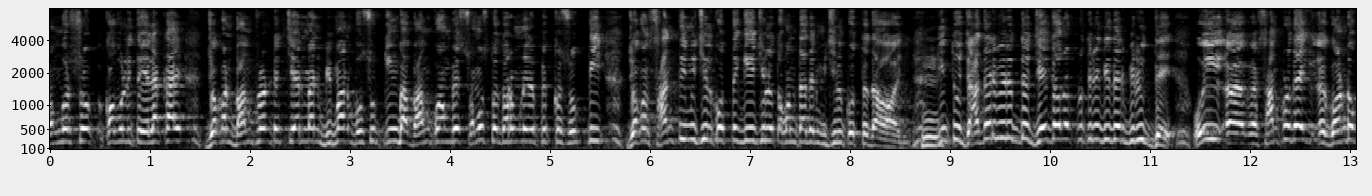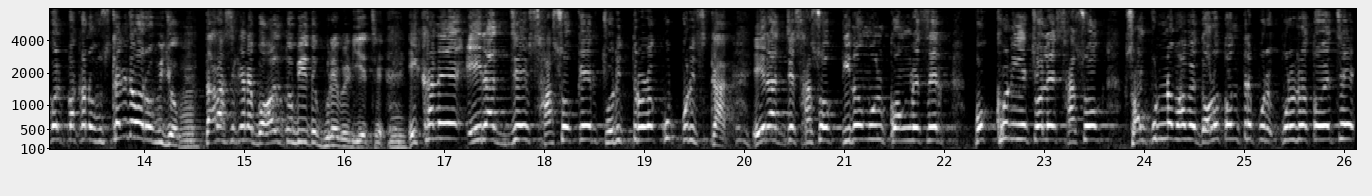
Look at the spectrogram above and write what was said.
সংঘর্ষ কবলিত এলাকায় যখন বামফ্রন্টের চেয়ারম্যান বিমান বসু কিংবা বাম কংগ্রেস সমস্ত ধর্মনিরপেক্ষ শক্তি যখন শান্তি মিছিল করতে গিয়েছিল তখন তাদের মিছিল করতে দেওয়া হয়নি। কিন্তু যাদের বিরুদ্ধে যে জনপ্রতিনিধিদের বিরুদ্ধে ওই সাম্প্রদায়িক গন্ডগোল পাকানো উস্কানি দেওয়ার অভিযোগ তারা সেখানে বহাল তবিয়েতে ঘুরে বেরিয়েছে। এখানে এই রাজ্যে শাসকের চরিত্রটা খুব পরিষ্কার। এই রাজ্যে শাসক তৃণমূল কংগ্রেসের পক্ষ নিয়ে চলে, শাসক সম্পূর্ণভাবে দলতন্ত্রে পরিণত হয়েছে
